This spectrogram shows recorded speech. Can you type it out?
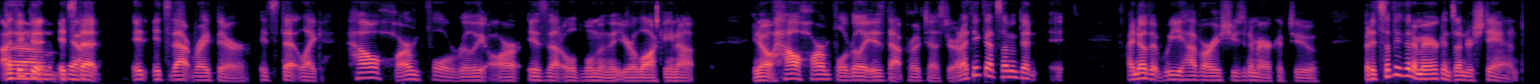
I think that um, it's yeah. that it, it's that right there. It's that like how harmful really are is that old woman that you're locking up? You know, how harmful really is that protester? And I think that's something that eh, I know that we have our issues in America too, but it's something that Americans understand,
